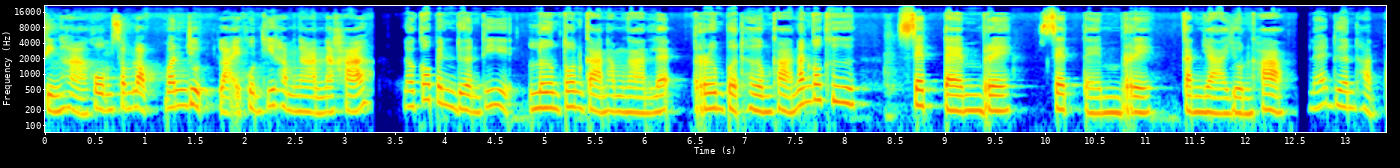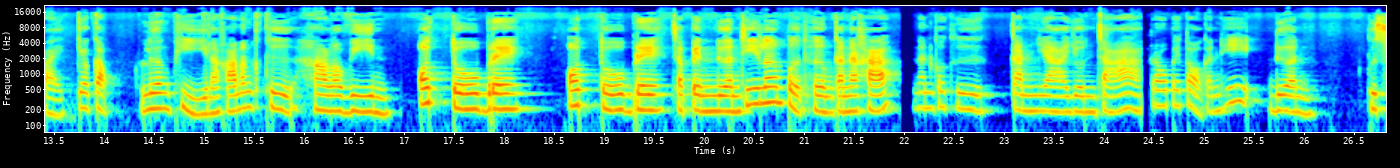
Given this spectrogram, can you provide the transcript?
สิงหาคมสำหรับวันหยุดหลายคนที่ทำงานนะคะ แล้วก็เป็นเดือนที่เริ่มต้นการทำงานและเริ่มเปิดเทอมค่ะ นั่นก็คือ settembre settembre กันยายนค่ะ และเดือนถัดไปเกี่ยวกับเรื่องผีนะคะ นั่นก็คือ Halloween ottobre ottobre จะเป็นเดือนที่เริ่มเปิดเทอมกันนะคะ นั่นก็คือ กันยายนจ้า เราไปต่อกันที่เดือนพฤศ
